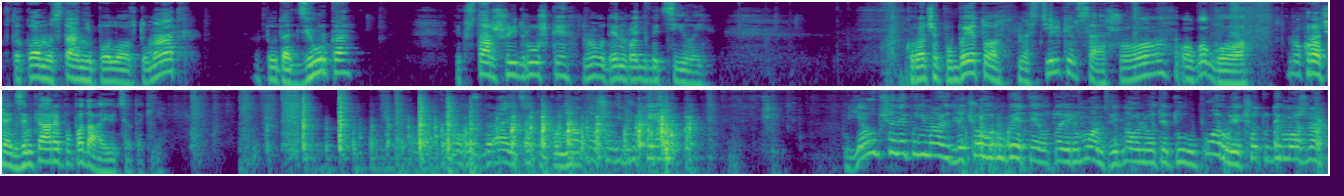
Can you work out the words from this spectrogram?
В такому стані полуавтомат. Тут дзюрка, як старшої дружки. Ну, один вроді би цілий. Коротше, побито настільки все, що ого-го. Ну, коротше, екземпляри попадаються такі. Розбирається, то понятно, що від руки. Я взагалі не розумію, для чого робити той ремонт, відновлювати ту упору, якщо туди можна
